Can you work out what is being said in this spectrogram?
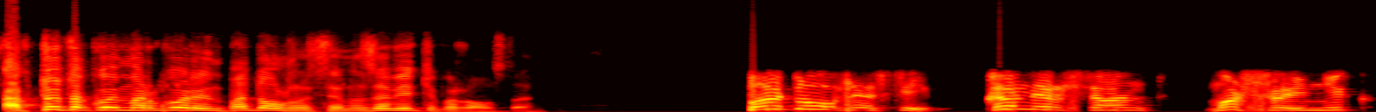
А кто такой Маргорин по должности? Назовите, пожалуйста. По должности коммерсант, мошенник,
